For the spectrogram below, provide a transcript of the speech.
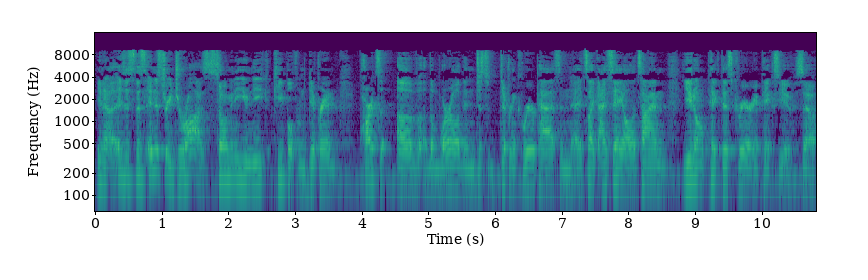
you know, it's just this industry draws so many unique people from different parts of the world and just different career paths. And it's like I say all the time, you don't pick this career; it picks you. So.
